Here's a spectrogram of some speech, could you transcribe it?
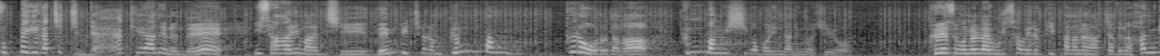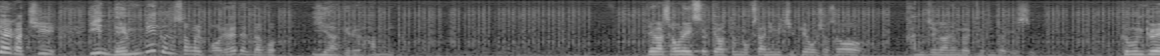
뚝배기 같이 진득해야 되는데 이상할이 많지 냄비처럼 금방 끓어오르다가 금방 식어버린다는 거지요. 그래서 오늘날 우리 사회를 비판하는 학자들은 한결같이 이 냄비 근성을 버려야 된다고 이야기를 합니다. 제가 서울에 있을 때 어떤 목사님이 집회 오셔서 간증하는 걸 들은 적이 있습니다. 그분 교회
